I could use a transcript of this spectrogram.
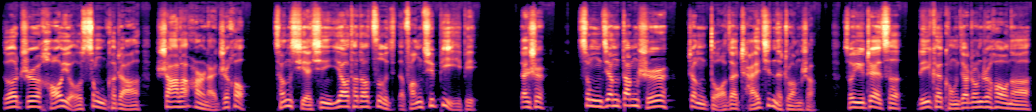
得知好友宋科长杀了二奶之后，曾写信邀他到自己的房去避一避。但是宋江当时正躲在柴进的庄上，所以这次离开孔家庄之后呢，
